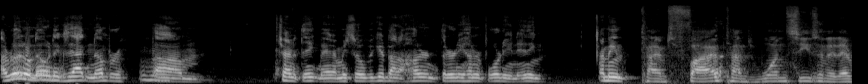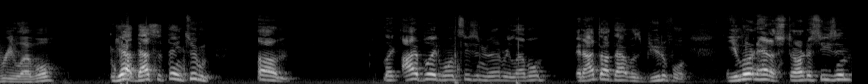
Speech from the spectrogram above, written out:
I really don't know an exact number. Um, trying to think, man. I mean, so if we get about 130, 140 an inning, I mean, Times five, times one season at every level. Yeah, that's the thing too. Um, like I played one season at every level, and I thought that was beautiful. You learn how to start a season,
